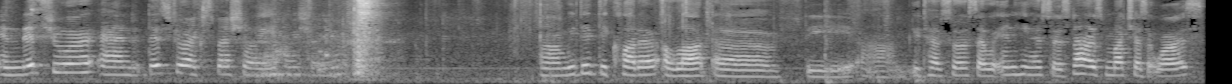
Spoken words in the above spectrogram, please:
in this drawer and this drawer especially. Let me show you. Um, we did declutter a lot of the um, utensils that were in here, so it's not as much as it was.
